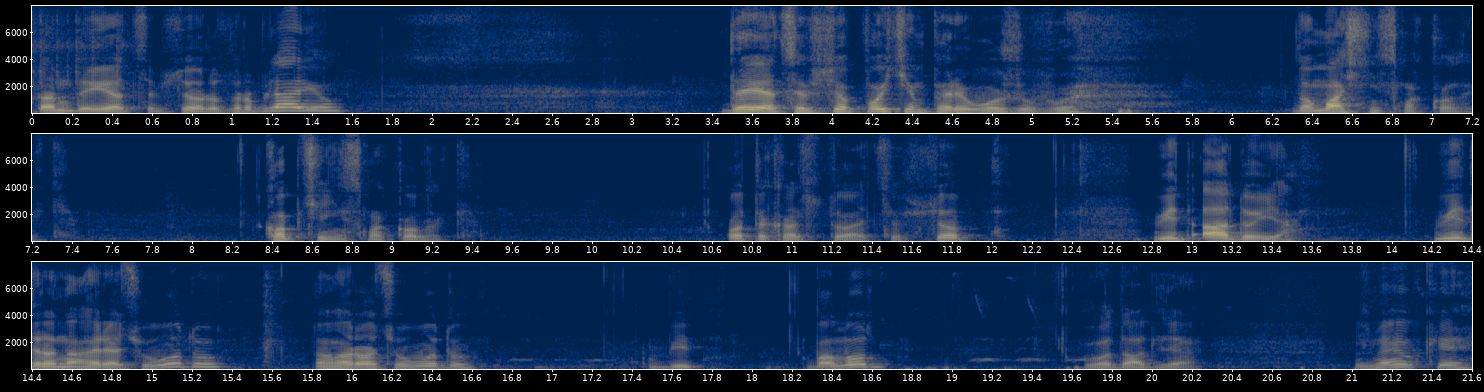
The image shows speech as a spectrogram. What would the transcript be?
Там, де я це все розробляю, де я це все потім перевожу в домашні смаколики. Копчені смаколики. От така ситуація. Все від А до Я. Відра на гарячу воду, на гарячу воду, від балон, вода для змивки,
